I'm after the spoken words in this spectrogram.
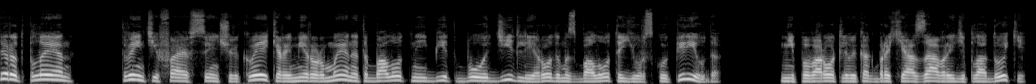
Terrot Plan, 25th Century Quaker и Mirror Man — это болотный бит Бо Дидли, родом из болота юрского периода. Неповоротливые, как брахиозавры и диплодоки,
